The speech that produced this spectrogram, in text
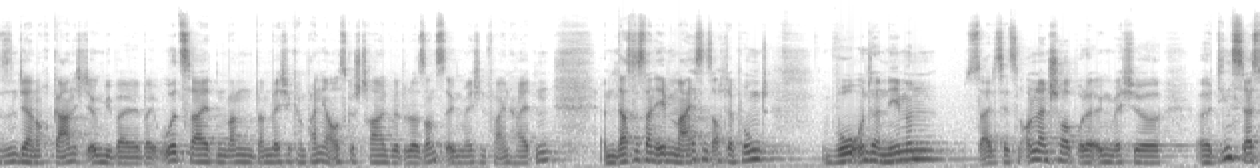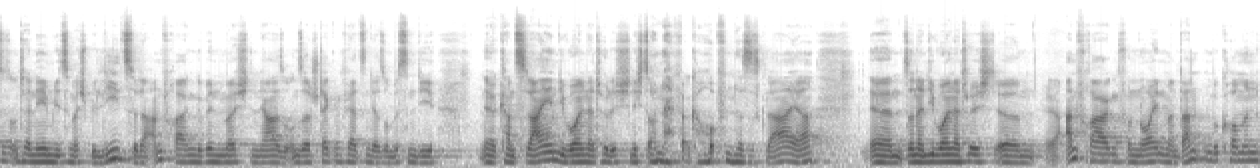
sind ja noch gar nicht irgendwie bei, bei Uhrzeiten, wann, wann welche Kampagne ausgestrahlt wird oder sonst irgendwelchen Feinheiten. Ähm, das ist dann eben meistens auch der Punkt, wo Unternehmen, sei es jetzt ein Online-Shop oder irgendwelche äh, Dienstleistungsunternehmen, die zum Beispiel Leads oder Anfragen gewinnen möchten, ja, also unser Steckenpferd sind ja so ein bisschen die äh, Kanzleien, die wollen natürlich nichts online verkaufen, das ist klar, ja, ähm, sondern die wollen natürlich ähm, Anfragen von neuen Mandanten bekommen,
